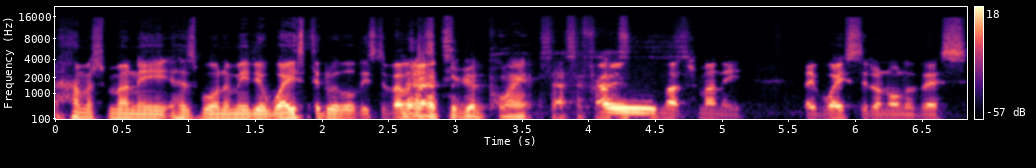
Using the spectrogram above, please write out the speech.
how much money has Warner Media wasted with all these developments Yeah, that's a good point, Sassafras. so much money they've wasted on all of this.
